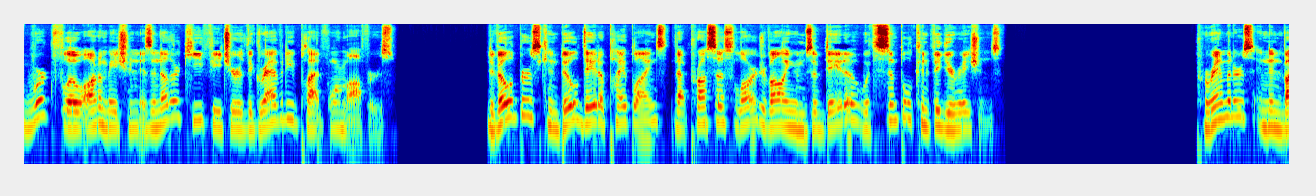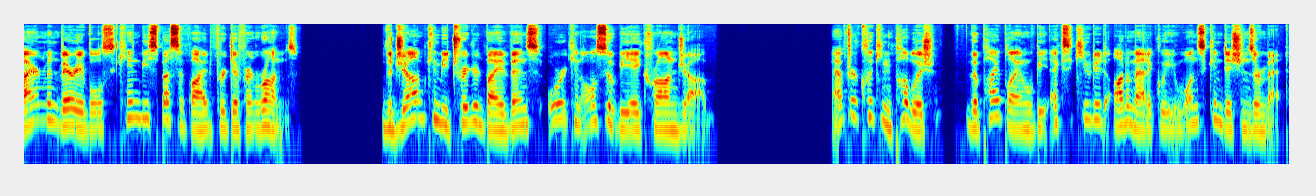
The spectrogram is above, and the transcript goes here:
Workflow automation is another key feature the Graviti platform offers. Developers can build data pipelines that process large volumes of data with simple configurations. Parameters and environment variables can be specified for different runs. The job can be triggered by events or it can also be a cron job. After clicking Publish, the pipeline will be executed automatically once conditions are met.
